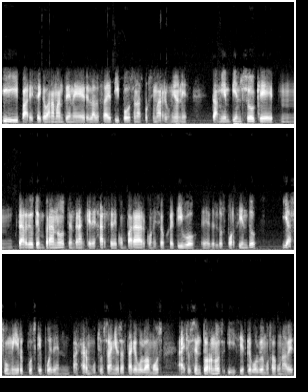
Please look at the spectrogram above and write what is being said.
y parece que van a mantener el alza de tipos en las próximas reuniones. También pienso que mm, tarde o temprano tendrán que dejarse de comparar con ese objetivo eh, del 2% y asumir pues que pueden pasar muchos años hasta que volvamos a esos entornos y si es que volvemos alguna vez.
